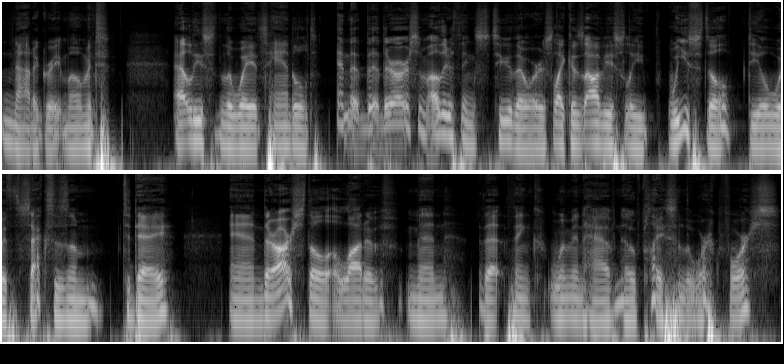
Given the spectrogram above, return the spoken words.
not a great moment. At least in the way it's handled. And th- th- there are some other things too, though, where it's like, because obviously we still deal with sexism today and there are still a lot of men that think women have no place in the workforce.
